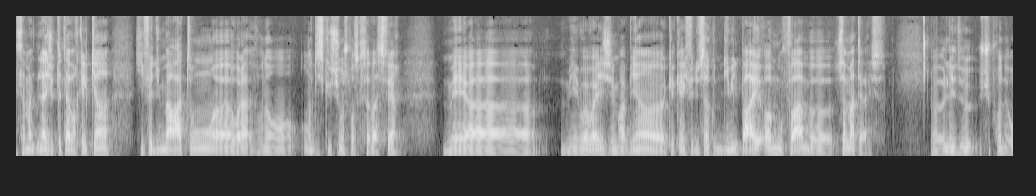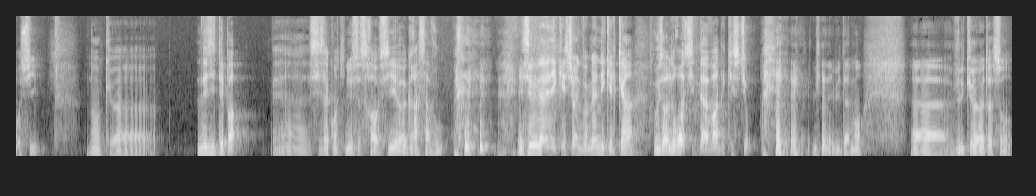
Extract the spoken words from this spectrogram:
Ça, là, je vais peut-être avoir quelqu'un qui fait du marathon. voilà, on est en, en, discussion, je pense que ça va se faire. Mais, euh, mais ouais, ouais, j'aimerais bien euh, quelqu'un qui fait du 5 ou du 10 000, pareil, homme ou femme, euh, ça m'intéresse. les deux, je suis preneur aussi. Donc, n'hésitez pas. si ça continue, ce sera aussi grâce à vous. et si vous avez des questions et que vous m'amenez quelqu'un, vous aurez le droit aussi d'avoir des questions. Bien évidemment. vu que, de toute façon,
